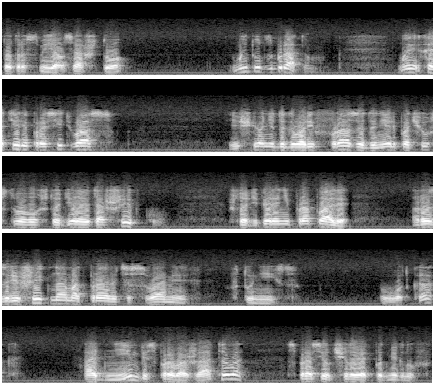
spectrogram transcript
Тот рассмеялся. «А что?» Мы тут с братом. Мы хотели просить вас...» Еще не договорив фразы, Даниэль почувствовал, что делает ошибку, что теперь они пропали. Разрешить нам отправиться с вами в Тунис». «Вот как? Одним, без провожатого?» — спросил человек, подмигнув.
